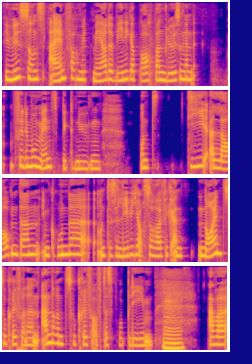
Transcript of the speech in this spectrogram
Wir müssen uns einfach mit mehr oder weniger brauchbaren Lösungen für den Moment begnügen. Und die erlauben dann im Grunde, und das erlebe ich auch so häufig, einen neuen Zugriff oder einen anderen Zugriff auf das Problem. Mhm. Aber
